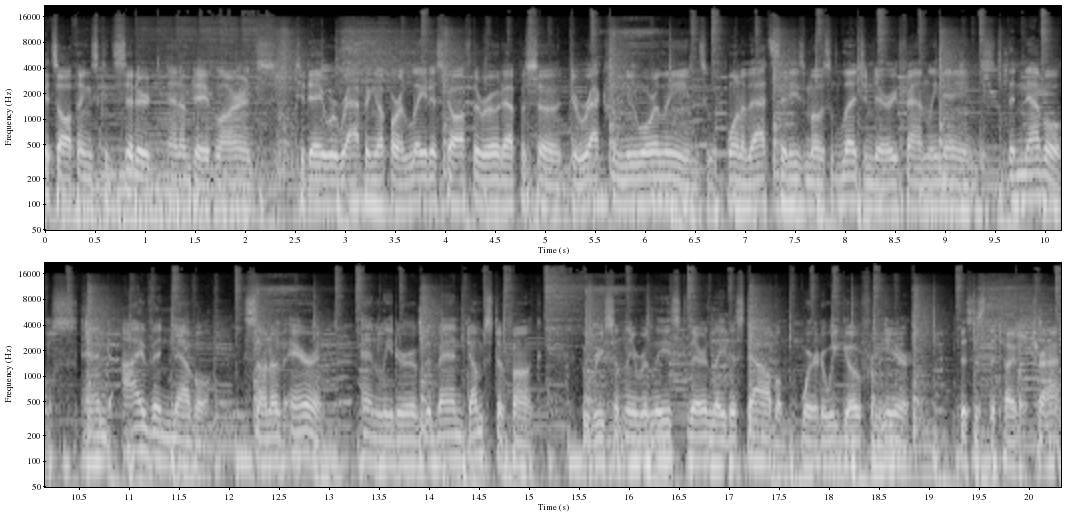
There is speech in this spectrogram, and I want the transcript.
It's All Things Considered, and I'm Dave Lawrence. Today we're wrapping up our latest off the road episode, direct from New Orleans, with one of that city's most legendary family names, the Nevilles, and Ivan Neville, son of Aaron, and leader of the band Dumpstaphunk, who recently released their latest album, Where Do We Go From Here? This is the title track.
